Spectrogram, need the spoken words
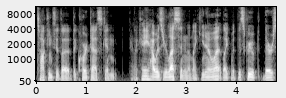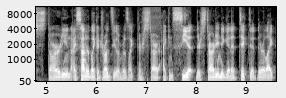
talking to the the court desk and they're like, "Hey, how was your lesson?" And I'm like, "You know what? Like with this group, they're starting. I sounded like a drug dealer, but it's like they're start. I can see it. They're starting to get addicted. They're like,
